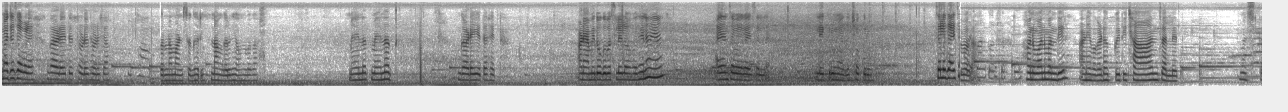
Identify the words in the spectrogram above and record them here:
माझ्या जवळ आहे. गाड्या येतात थोड्या थोड्याशा. वरनं माणसं घरी नांगर घेऊन बघा. मेहनत मेहनत. गाड्या येत आहेत. आणि आम्ही दोघं बसलेलो आहोत. हे ना आयान? आयांचं बघाय चाललंय. लेकरू माझं छोकरू चला जायचं. बघा हनुमान मंदिर आणि बघा ढग किती छान चाललेत. मस्त.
